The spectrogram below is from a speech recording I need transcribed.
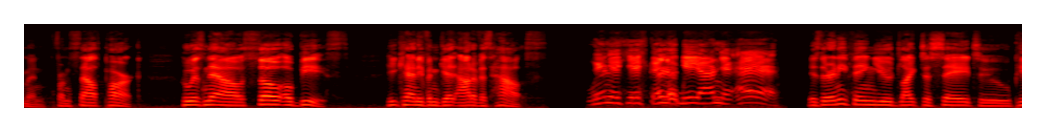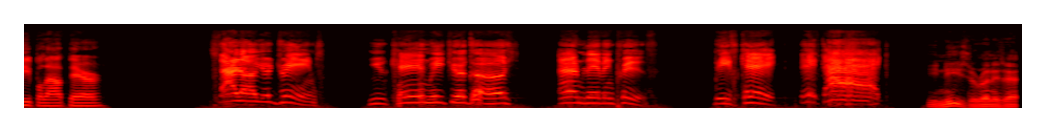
Cartman from South Park, who is now so obese he can't even get out of his house. When is this gonna be on the air? Is there anything you'd like to say to people out there? Follow your dreams. You can reach your goals. I'm living proof. Beefcake. Beefcake! He needs to run his ass.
